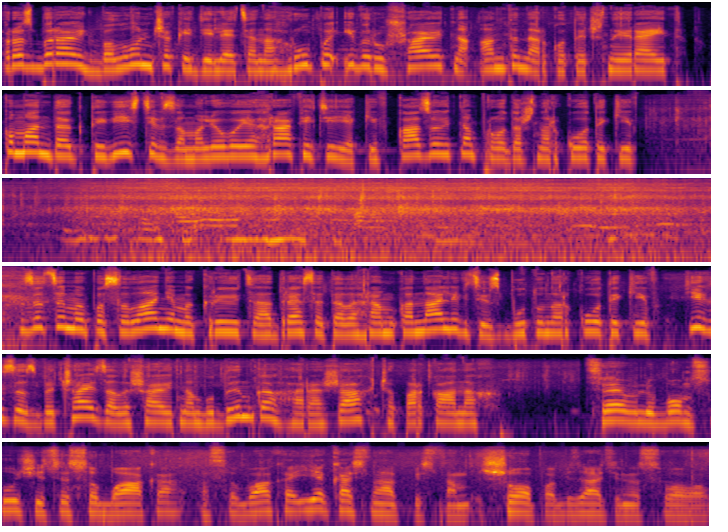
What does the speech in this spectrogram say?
Розбирають балончики, діляться на групи і вирушають на антинаркотичний рейд. Команда активістів замальовує графіті, які вказують на продаж наркотиків. За цими посиланнями криються адреси телеграм-каналів зі збуту наркотиків. Їх зазвичай залишають на будинках, гаражах чи парканах. Це в будь-якому випадку це собака, а собака і якась надпись там шоп, обов'язково слово,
